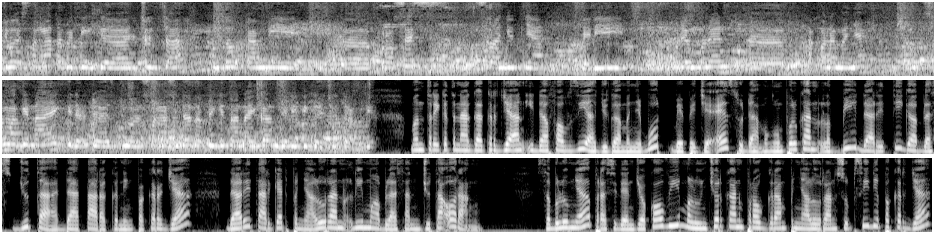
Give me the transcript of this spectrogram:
dua setengah tapi tiga juta untuk kami uh, proses selanjutnya. Jadi mudah-mudahan uh, apa namanya semakin naik tidak ada dua setengah juta tapi kita naikkan menjadi tiga juta. Menteri Ketenagakerjaan Ida Fauziah juga menyebut BPJS sudah mengumpulkan lebih dari 13 juta data rekening pekerja dari target penyaluran 15 juta orang. Sebelumnya, Presiden Jokowi meluncurkan program penyaluran subsidi pekerja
